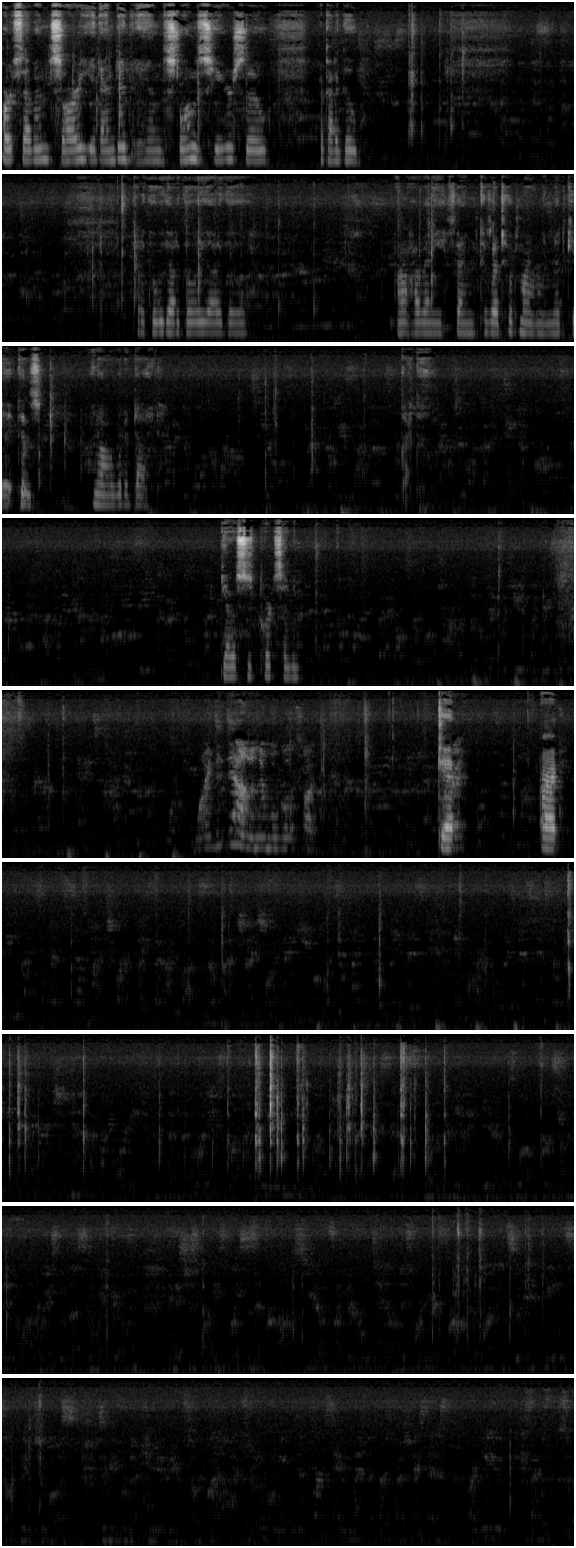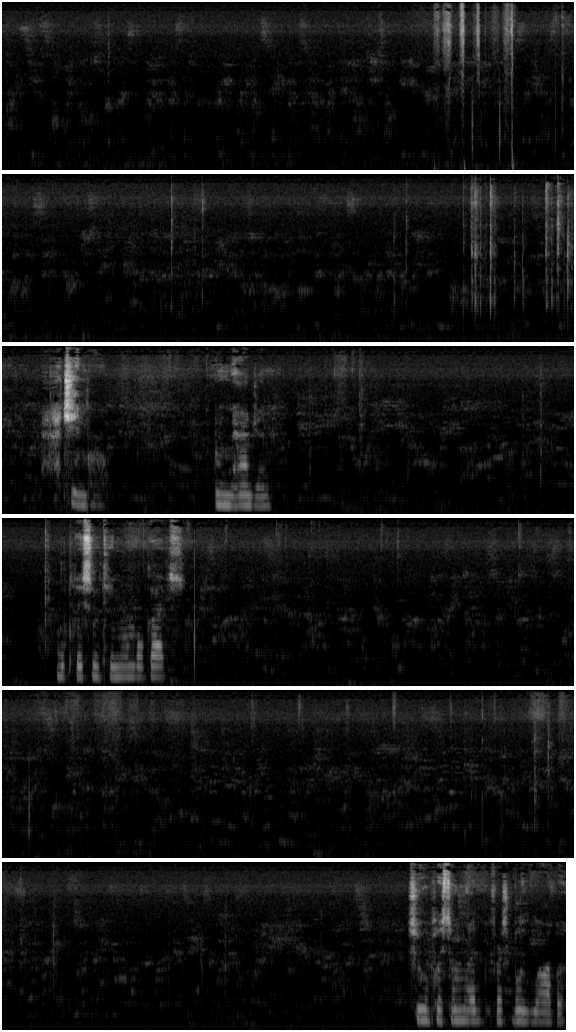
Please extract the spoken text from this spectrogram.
part 7. Sorry, it ended, and the storm is here, so I gotta go. Gotta go, we gotta go, we gotta go. I don't have anything, because I took my only med kit, because, you know, I would have died. Gotta go. Yeah, this is part 7. Okay. Alright. Imagine, bro. Imagine. We'll play some Team Rumble, guys. Should we play some red versus blue lava?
